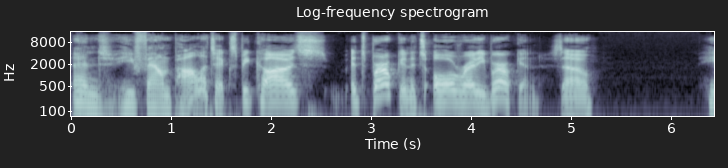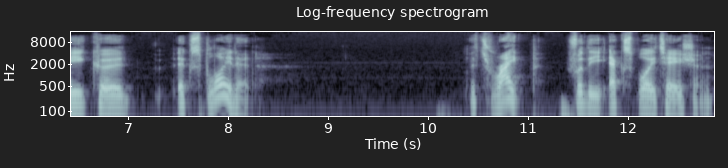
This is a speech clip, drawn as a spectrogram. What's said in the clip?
And he found politics because it's broken. It's already broken. So he could exploit it. It's ripe for the exploitation.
